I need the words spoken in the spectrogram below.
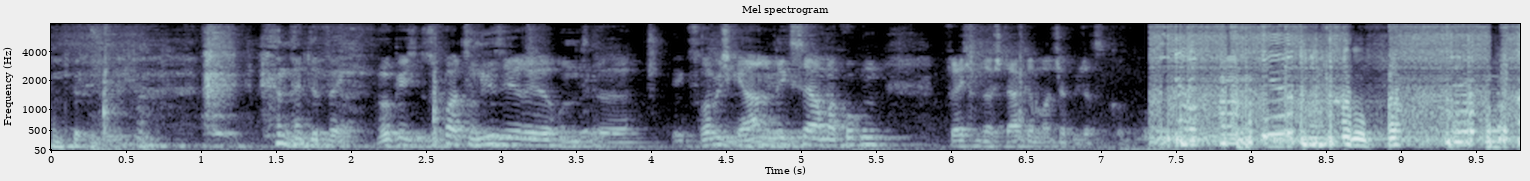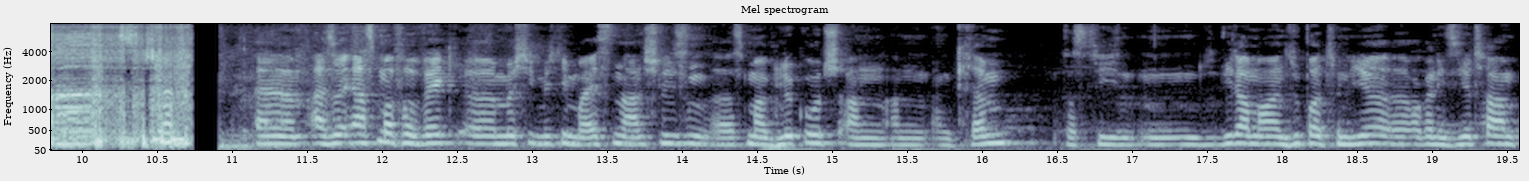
im Endeffekt wirklich super Turnierserie und äh, ich freue mich gerne. Nächstes Jahr mal gucken, vielleicht mit der stärkeren Mannschaft wieder zu kommen. Ähm, also erstmal vorweg äh, möchte ich mich den meisten anschließen. Erstmal Glückwunsch an, an, an Krem, dass die m, wieder mal ein super Turnier äh, organisiert haben.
